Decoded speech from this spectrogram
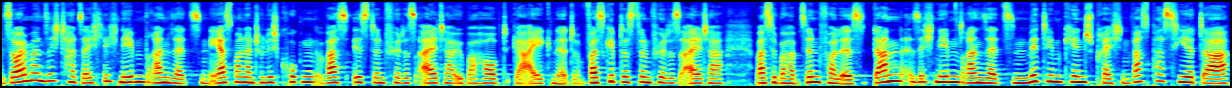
soll man sich tatsächlich nebendran setzen. Erstmal natürlich gucken, was ist denn für das Alter überhaupt geeignet? Was gibt es denn für das Alter, was überhaupt sinnvoll ist? Dann sich nebendran setzen, mit dem Kind sprechen, was passiert da?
